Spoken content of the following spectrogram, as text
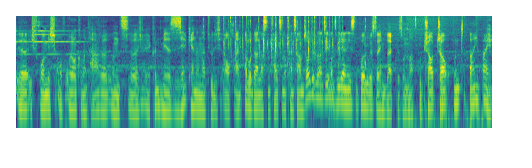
Äh, ich freue mich auf eure Kommentare und äh, ja, ihr könnt mir sehr gerne natürlich auch ein Abo da lassen, falls ihr noch keins haben solltet. Und dann sehen wir uns wieder in der nächsten Folge. Bis dahin, bleibt gesund, macht's gut, ciao, ciao und bye, bye.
